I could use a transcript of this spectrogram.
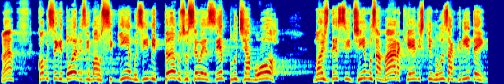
não é? Como seguidores, irmãos, seguimos e imitamos o seu exemplo de amor. Nós decidimos amar aqueles que nos agridem.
